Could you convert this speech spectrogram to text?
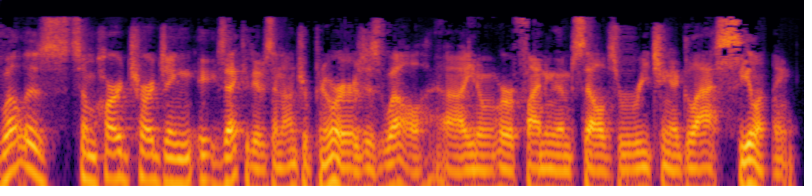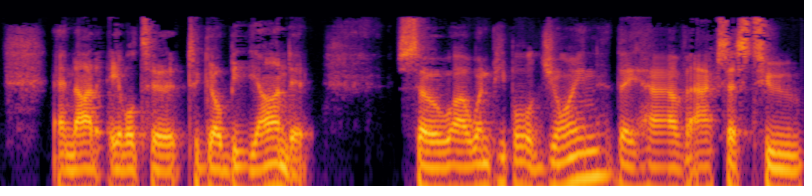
well as some hard charging executives and entrepreneurs as well, uh, you know, who are finding themselves reaching a glass ceiling and not able to, to go beyond it. So, uh, when people join, they have access to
